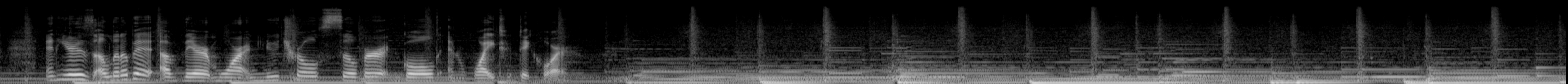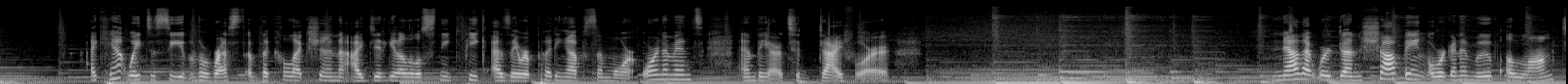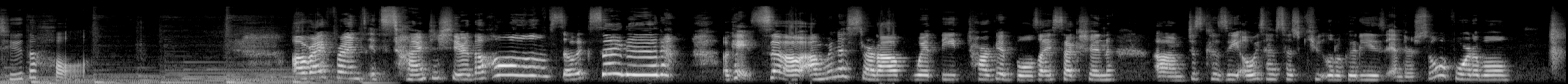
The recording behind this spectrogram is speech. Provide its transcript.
And here's a little bit of their more neutral silver, gold, and white decor. I can't wait to see the rest of the collection. I did get a little sneak peek as they were putting up some more ornaments and they are to die for. Now that we're done shopping, we're gonna move along to the haul. All right, friends, it's time to share the haul. I'm so excited. Okay, so I'm gonna start off with the Target Bullseye section um, just because they always have such cute little goodies and they're so affordable.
